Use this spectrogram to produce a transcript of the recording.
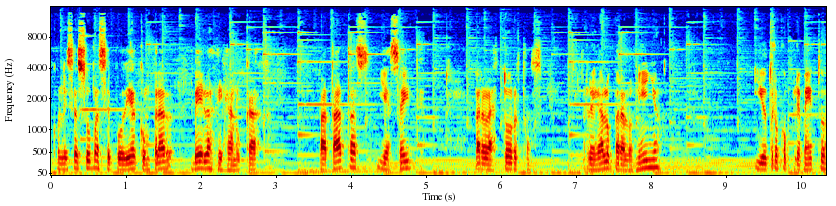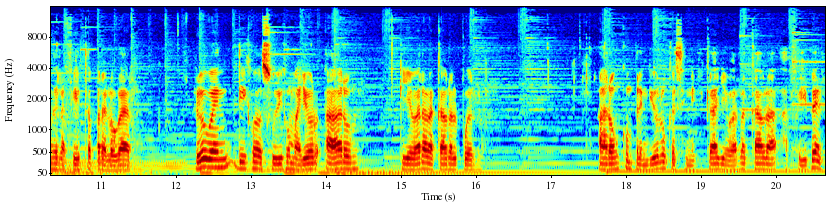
Con esa suma se podía comprar velas de Hanukkah patatas y aceite para las tortas, regalo para los niños y otros complementos de la fiesta para el hogar. Rubén dijo a su hijo mayor Aaron que llevara la cabra al pueblo. Aarón comprendió lo que significaba llevar la cabra a Feibel,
